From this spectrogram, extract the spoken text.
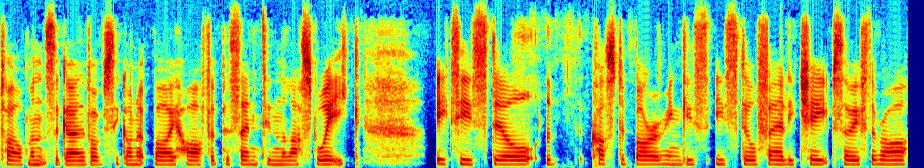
12 months ago. They've obviously gone up by half a percent in the last week. It is still the cost of borrowing is is still fairly cheap. So if there are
